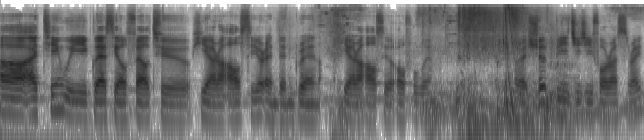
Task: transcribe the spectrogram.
Uh, I think we Glacial fell to Hiara Alcir and then Grand Hiara Alcir Overwhelm. Alright, should be GG for us, right?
